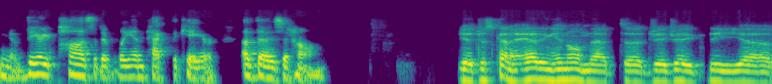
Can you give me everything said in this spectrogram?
know, very positively impact the care of those at home. Yeah, just kind of adding in on that, uh, JJ, the uh,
